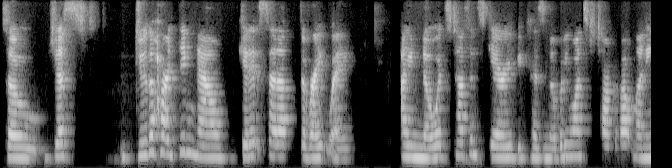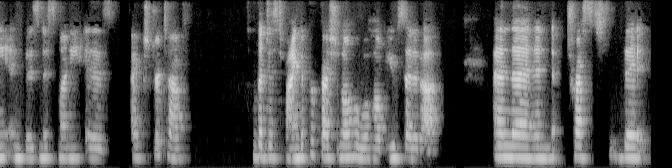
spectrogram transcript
So just do the hard thing now, get it set up the right way. I know it's tough and scary because nobody wants to talk about money and business money is extra tough, but just find a professional who will help you set it up and then trust that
